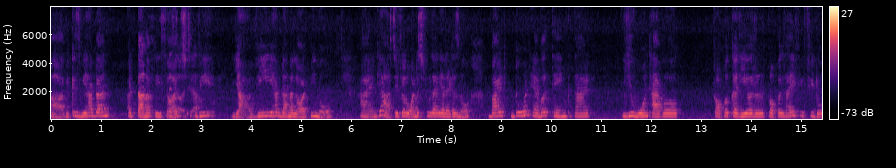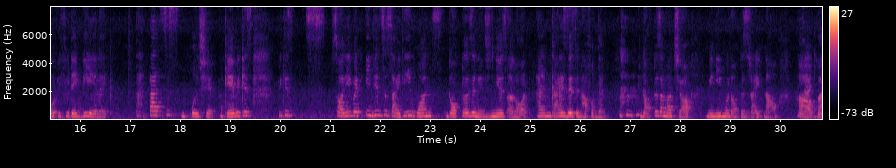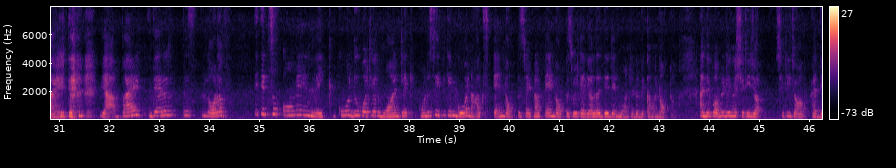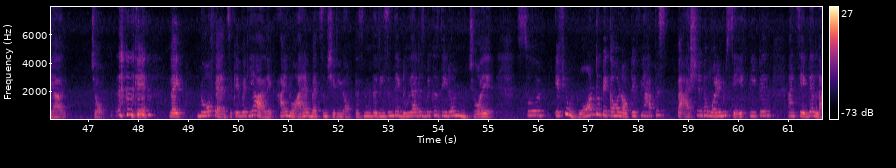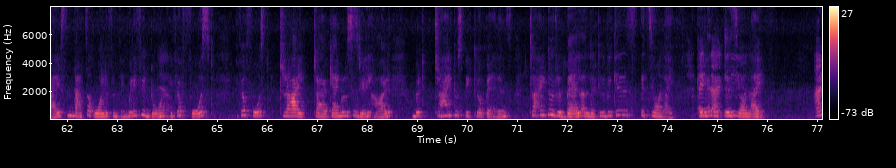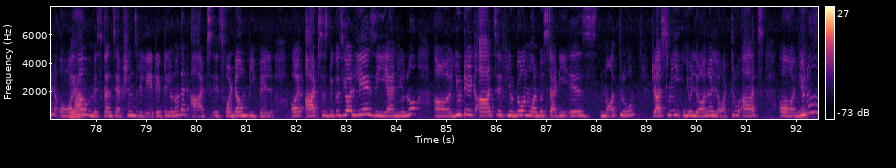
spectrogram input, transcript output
uh, because we have done a ton of research. Research, yeah. We yeah we have done a lot. We know, and yeah. So if you want us to do that, yeah, let us know. But don't ever think that you won't have a proper career or proper life if you don't if you take BA like that, that's just bullshit okay because because sorry but Indian society wants doctors and engineers a lot. And guys there's enough of them. Doctors I'm not sure. We need more doctors right now. Uh, but yeah but there is this lot of it's so common. Like go do what you want. Like honestly if you can go and ask 10 doctors right now 10 doctors will tell you all that they didn't wanted to become a doctor. And they're probably doing a shitty job shitty job at their job. Okay? Like no offense okay but yeah like i know i have met some shitty doctors and the reason they do that is because they don't enjoy it. So if you want to become a doctor if you have this passion of wanting to save people and save their lives then that's a whole different thing. But if you don't Yeah. if you're forced if you're forced try try. Okay i know this is really hard but try to speak to your parents. Try to rebel a little because it's your life. Okay? it is your life and all Yeah. the misconceptions related to you know that arts is for dumb people or arts is because you're lazy and you know uh, you take arts if you don't want to study is not true. Trust me you learn a lot through arts. Uh, you know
